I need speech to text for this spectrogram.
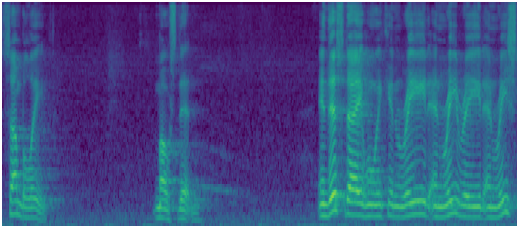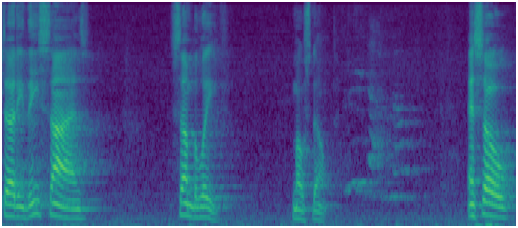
some believed, most didn't. In this day, when we can read and reread and restudy these signs, some believe, most don't. And so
